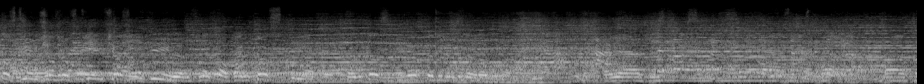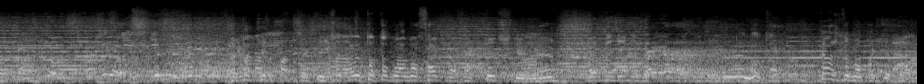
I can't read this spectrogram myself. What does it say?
być. Zdjęcia, zdjęcia zrobiłem, o, Bańkowski nawet. Bańkowski, no wtedy by to robił. O Jezu. Ale to, to była masakra faktycznie, nie? Beznadziejnie zrobione. No to każdy ma takie prawo.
